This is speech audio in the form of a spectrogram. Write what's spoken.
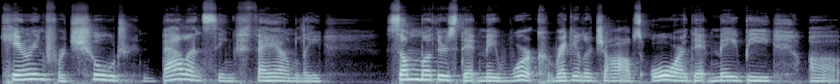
caring for children, balancing family, some mothers that may work regular jobs or that may be uh,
